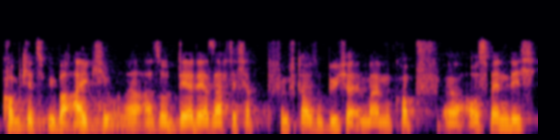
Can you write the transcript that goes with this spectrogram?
kommt jetzt über IQ. Ne? Also der, der sagt, ich habe 5000 Bücher in meinem Kopf äh, auswendig,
